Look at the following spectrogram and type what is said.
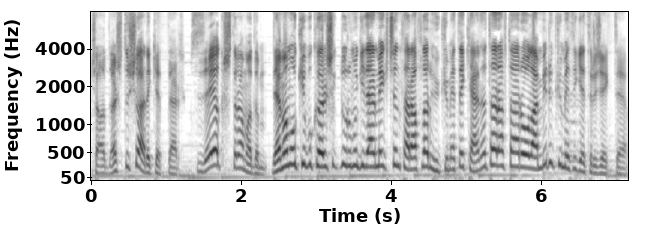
Çağdaş dışı hareketler. Size yakıştıramadım. Demem o ki bu karışık durumu gidermek için taraflar hükümete kendi taraftarı olan bir hükümeti getirecekti.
